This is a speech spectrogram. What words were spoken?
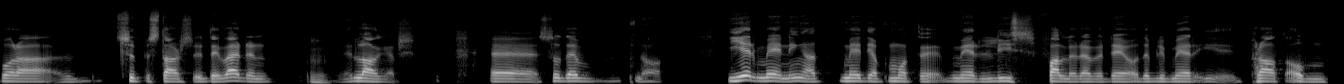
våre superstars ute i verden Mm. lager. Eh, så det ja, gir mening at media på en måte mer lys faller over det, og det blir mer prat om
